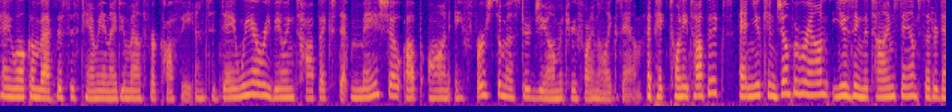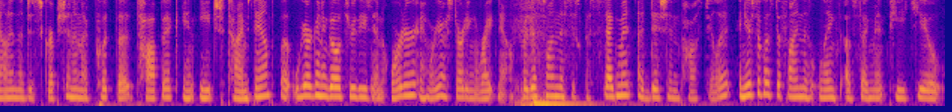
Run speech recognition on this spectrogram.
Hey, welcome back. This is Tammy and I do math for coffee. And today we are reviewing topics that may show up on a first semester geometry final exam. I picked 20 topics and you can jump around using the timestamps that are down in the description and I've put the topic in each timestamp, but we're going to go through these in order and we are starting right now. For this one, this is the segment addition postulate and you're supposed to find the length of segment PQ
